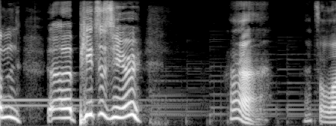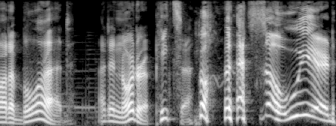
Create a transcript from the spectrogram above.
Um, uh, pizza's here. Huh. That's a lot of blood. I didn't order a pizza. Oh, that's so weird.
